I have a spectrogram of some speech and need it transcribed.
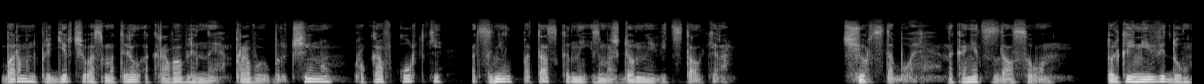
Бармен придирчиво осмотрел окровавленные правую брючину, рукав куртки, оценил потасканный, изможденный вид сталкера. «Черт с тобой!» — наконец сдался он. «Только имей в виду,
